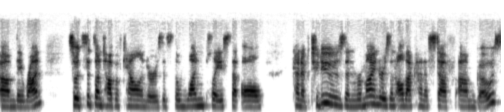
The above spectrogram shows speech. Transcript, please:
um, they run. So it sits on top of calendars. It's the one place that all kind of to-dos and reminders and all that kind of stuff um, goes.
